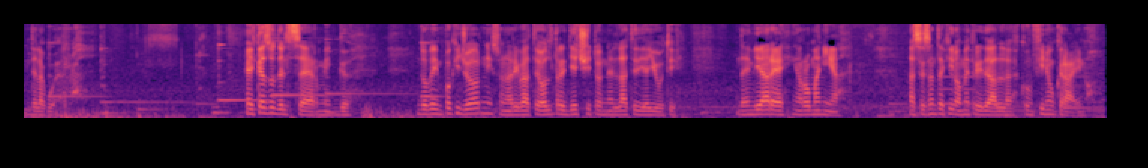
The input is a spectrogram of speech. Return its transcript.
della guerra. È il caso del Sermig, dove in pochi giorni sono arrivate oltre 10 tonnellate di aiuti da inviare in Romania, a 60 km dal confine ucraino.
